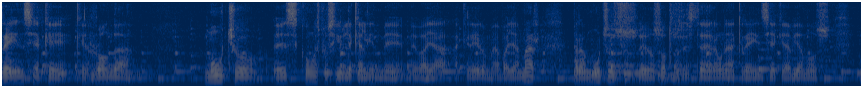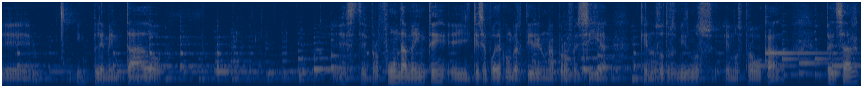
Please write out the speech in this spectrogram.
creencia que, ronda mucho es cómo es posible que alguien me, vaya a querer o me vaya a amar. Para muchos de nosotros esta era una creencia que habíamos eh, implementado este, profundamente y que se puede convertir en una profecía que nosotros mismos hemos provocado. Pensar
